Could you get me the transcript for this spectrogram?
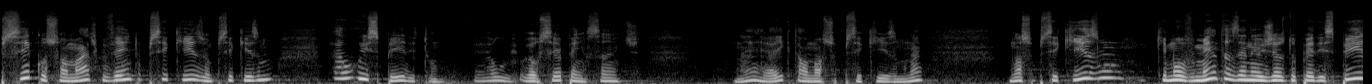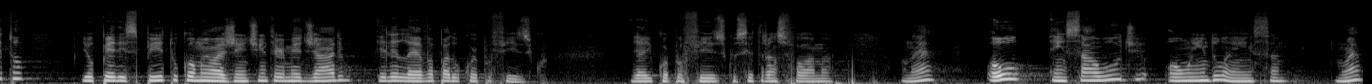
Psicossomático vem do psiquismo. O psiquismo é o espírito, é o, é o ser pensante. Né? É aí que está o nosso psiquismo. Né? Nosso psiquismo que movimenta as energias do perispírito e o perispírito, como é o agente intermediário, ele leva para o corpo físico. E aí o corpo físico se transforma, né? Ou em saúde ou em doença, não é?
